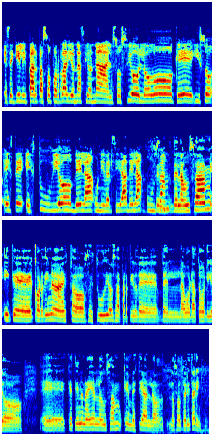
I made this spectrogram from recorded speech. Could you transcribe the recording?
Ezequiel Ipar pasó por Radio Nacional, sociólogo que hizo este estudio de la Universidad de la UNSAM. de la UNSAM y que coordina estos estudios a partir del laboratorio eh, que tienen ahí en la UNSAM que investiga los, los autoritarismos.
